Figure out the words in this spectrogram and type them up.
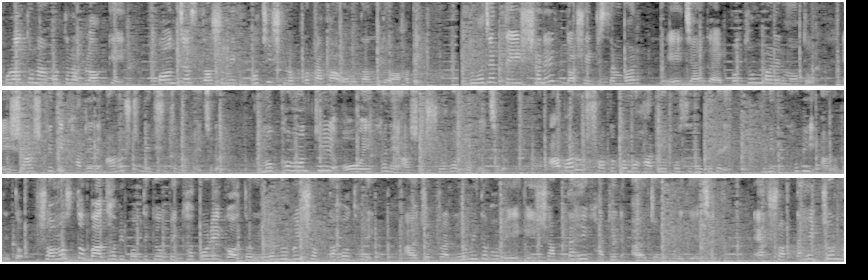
পুরাতন আগরতলা ব্লককে পঞ্চাশ দশমিক পঁচিশ লক্ষ টাকা অনুদান দেওয়া হবে। দু হাজার তেইশ সালের দশই ডিসেম্বর এই জায়গায় প্রথমবারের মতো এই সাংস্কৃতিক হাটের আনুষ্ঠানিক সূচনা হয়েছিল। মুখ্যমন্ত্রী ও এখানে আসার সৌভাগ্য হয়েছিল। আবারও শততম হাটে উপস্থিত হতে পেরে তিনি খুবই আনন্দিত। সমস্ত বাধা বিপত্তিকে উপেক্ষা করে গত নিরানব্বই সপ্তাহ ধরে আয়োজকরা নিয়মিতভাবে এই সাপ্তাহিক হাটের আয়োজন করে দিয়েছেন। এক সপ্তাহের জন্য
